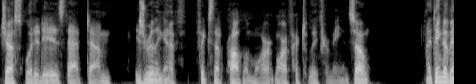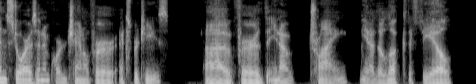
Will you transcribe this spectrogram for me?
just what it is that um, is really going to f- fix that problem more more effectively for me. And so, I think of in store as an important channel for expertise, uh, for the, you know trying, you know, the look, the feel,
